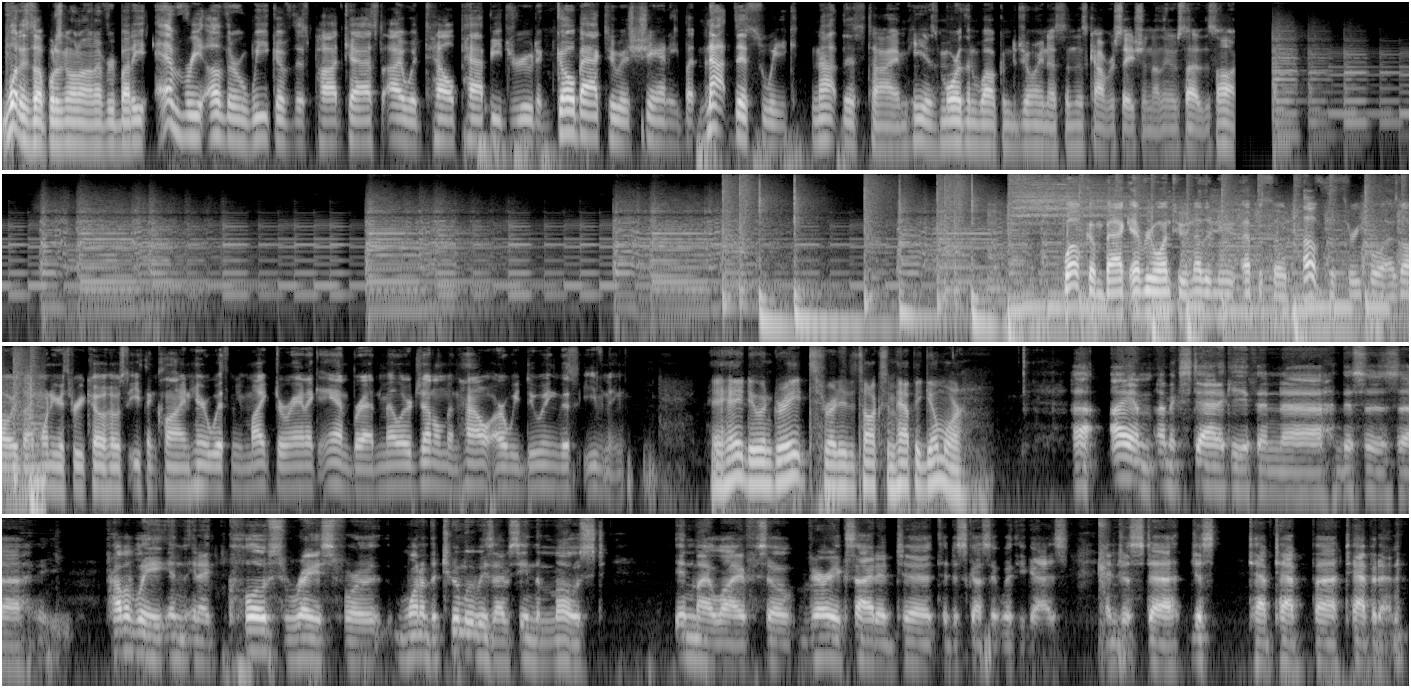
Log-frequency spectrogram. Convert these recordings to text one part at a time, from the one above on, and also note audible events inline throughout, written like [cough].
What is up? What is going on, everybody? Every other week of this podcast, I would tell Pappy Drew to go back to his shanty, but not this week, not this time. He is more than welcome to join us in this conversation on the other side of the song. Welcome back, everyone, to another new episode of The Three Cool. As always, I'm one of your three co-hosts, Ethan Klein, here with me, Mike Duranick and Brad Miller. Gentlemen, how are we doing this evening? Hey, hey, doing great. Ready to talk some Happy Gilmore. Uh, I am. I'm ecstatic, Ethan. Uh, this is uh, probably in in a close race for one of the two movies I've seen the most in my life. So very excited to to discuss it with you guys and just uh, just tap tap uh, tap it in.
